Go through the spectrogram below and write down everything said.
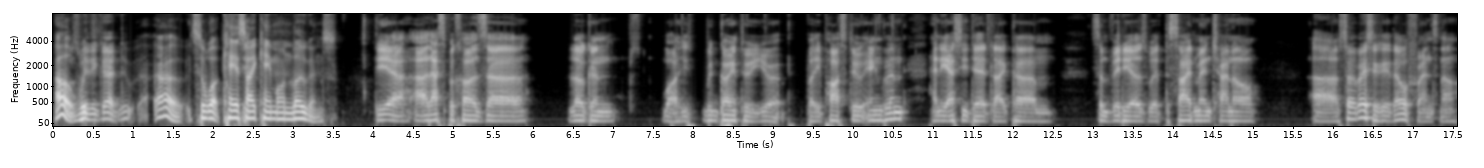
oh, it was with- really good. Oh, so what? KSI came on Logan's. Yeah, uh, that's because uh, Logan well, he's been going through Europe, but he passed through England, and he actually did like um some videos with the Sidemen channel. Uh, so basically, they're all friends now.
